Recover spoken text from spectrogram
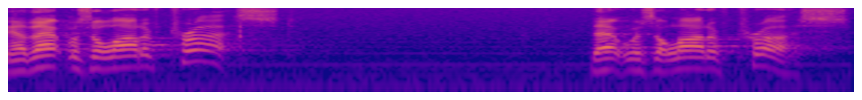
Now, that was a lot of trust. That was a lot of trust.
